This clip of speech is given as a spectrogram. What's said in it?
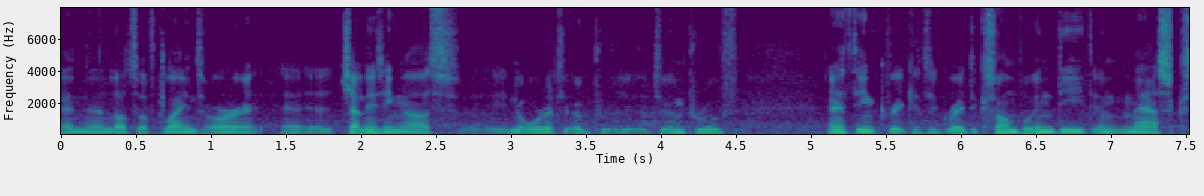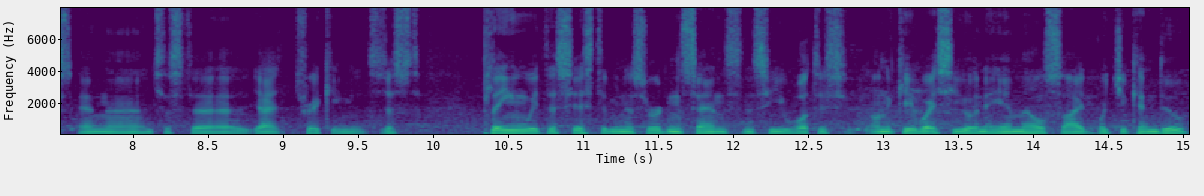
And uh, lots of clients are uh, challenging us in order to to improve. And I think cricket is a great example indeed in masks and uh, just uh, yeah tricking. It's just playing with the system in a certain sense and see what is on the KYC or the AML side what you can do.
